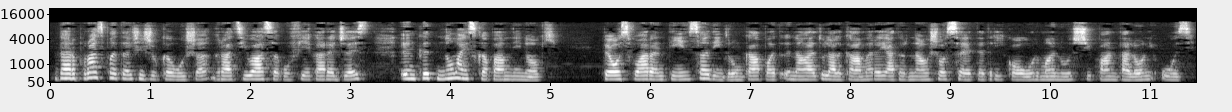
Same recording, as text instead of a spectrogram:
dar proaspătă și jucăușă, grațioasă cu fiecare gest, încât nu mai scăpam din ochi. Pe o sfoară întinsă, dintr-un capăt în altul al camerei, atârnau șosete, tricouri, mănuși și pantaloni uzi.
